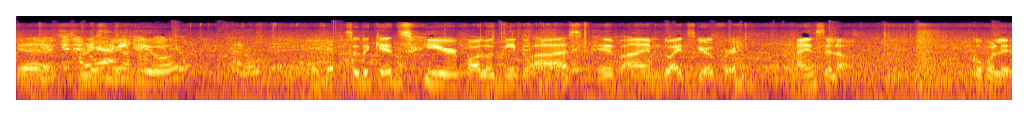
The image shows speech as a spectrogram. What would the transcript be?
Yes. Nice to meet you. So the kids here followed me to ask if I'm Dwight's girlfriend. Ayun sila. Kukulit.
